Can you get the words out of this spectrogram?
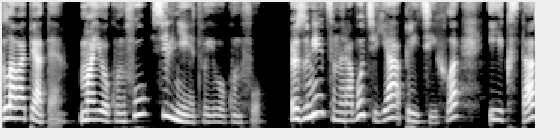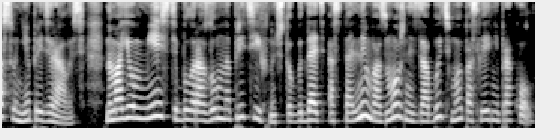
Глава пятая. Мое кунг-фу сильнее твоего кунг-фу. Разумеется, на работе я притихла и к Стасу не придиралась. На моем месте было разумно притихнуть, чтобы дать остальным возможность забыть мой последний прокол.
